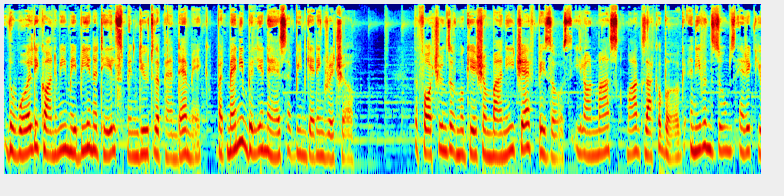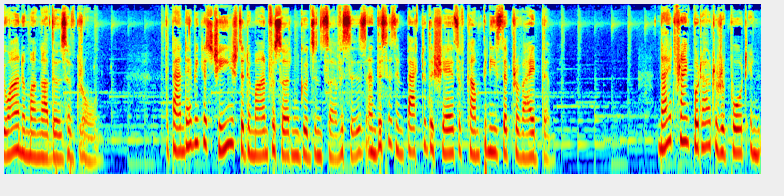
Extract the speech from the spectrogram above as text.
The world economy may be in a tailspin due to the pandemic, but many billionaires have been getting richer. The fortunes of Mukesh Ambani, Jeff Bezos, Elon Musk, Mark Zuckerberg, and even Zoom's Eric Yuan, among others, have grown. The pandemic has changed the demand for certain goods and services, and this has impacted the shares of companies that provide them. Knight Frank put out a report in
